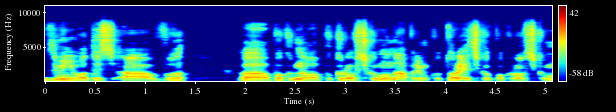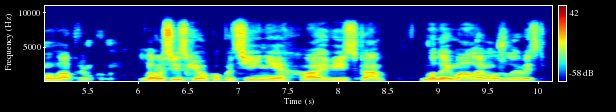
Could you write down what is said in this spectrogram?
змінюватись а, в а, Пок- Новопокровському напрямку, турецько-покровському напрямку. Російські окупаційні війська вони мали можливість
